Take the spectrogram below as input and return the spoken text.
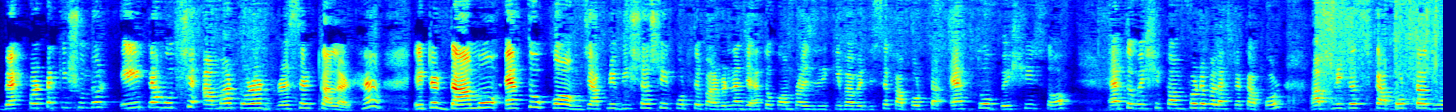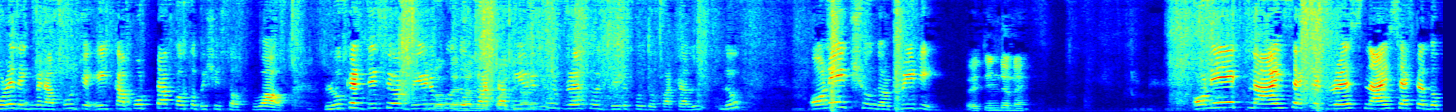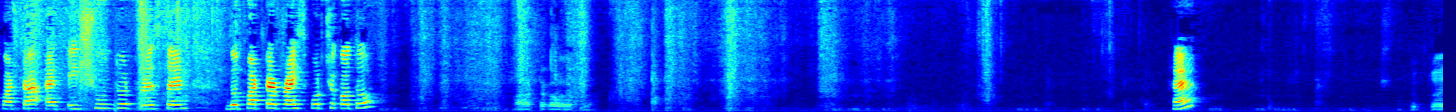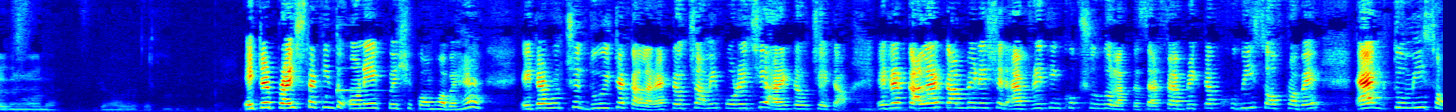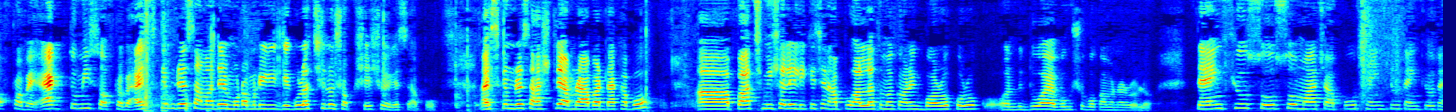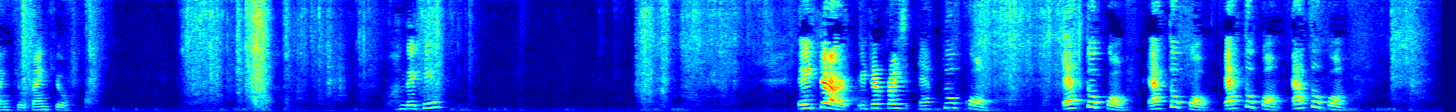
ব্যাক পার্টটা কি সুন্দর? এইটা হচ্ছে আমার পরা ড্রেসের কালার হ্যাঁ? এটার দামও এত কম যে আপনি বিশ্বাসই করতে পারবেন না যে এত কম প্রাইসে কীভাবে দিচ্ছে। কাপড়টা এত বেশি সফট এত বেশি কমফোর্টেবল একটা কাপড়। আপনি জাস্ট কাপড়টা ধরে দেখবেন আপু যে এই কাপড়টা কত বেশি soft wow look at this your beautiful dupatta beautiful dress with beautiful dupatta look অনেক সুন্দর প্রিটি এই তিনটে নে। অনেক নাইস একটা ড্রেস নাইস একটা দোপাট্টা এন্ড এই সুন্দর ড্রেসের দোপাট্টার প্রাইস পড়ছে কত? আর হ্যাঁ? এটার প্রাইসটা কিন্তু অনেক বেশি কম হবে হ্যাঁ? এটার হচ্ছে দুইটা কালার একটা হচ্ছে আমি পরেছি আর একটা হচ্ছে এটা। এটার কালার কম্বিনেশন এভরিথিং খুব সুন্দর লাগতেছে আর ফ্যাব্রিকটা খুবই সফট হবে, একদমই সফট হবে, একদমই সফট হবে। আইসক্রিম ড্রেস আমাদের মোটামুটি যেগুলো ছিল সব শেষ হয়ে গেছে, আপু। আইসক্রিম ড্রেস আসলে আমরা আবার দেখাবো। পাঁচ মিশালি লিখেছেন, আপু, আল্লাহ তোমাকে অনেক বড় করুক দোয়া এবং শুভকামনা রইল। Thank you so so much আপু। Thank you thank you thank you thank you দেখি। এইটার এটার প্রাইস এত কম এত কম এত কম এত কম এত কম।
